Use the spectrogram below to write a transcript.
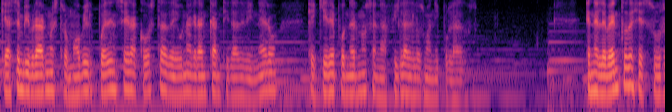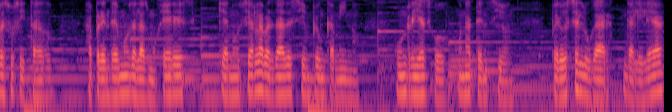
que hacen vibrar nuestro móvil pueden ser a costa de una gran cantidad de dinero que quiere ponernos en la fila de los manipulados. En el evento de Jesús resucitado, aprendemos de las mujeres que anunciar la verdad es siempre un camino, un riesgo, una tensión, pero es el lugar, Galilea,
